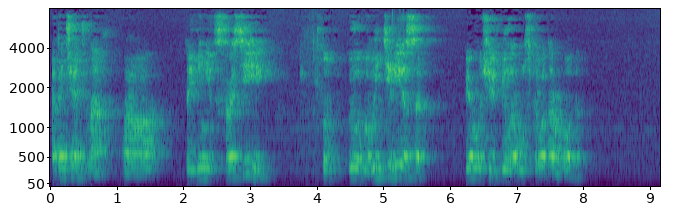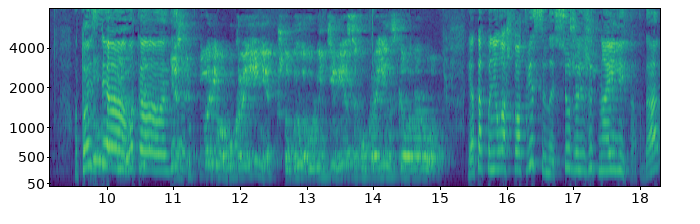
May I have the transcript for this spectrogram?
окончательно э, соединиться с Россией, что было бы в интересах, в первую очередь, белорусского народа. А то есть, что, э, вот, если... если мы говорим об Украине, что было бы в интересах украинского народа. Я так поняла, что ответственность все же лежит на элитах, да?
